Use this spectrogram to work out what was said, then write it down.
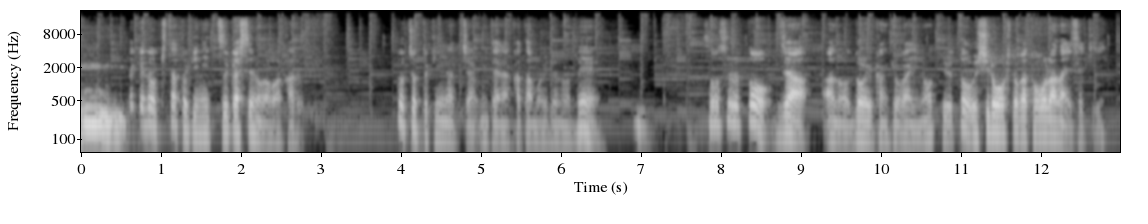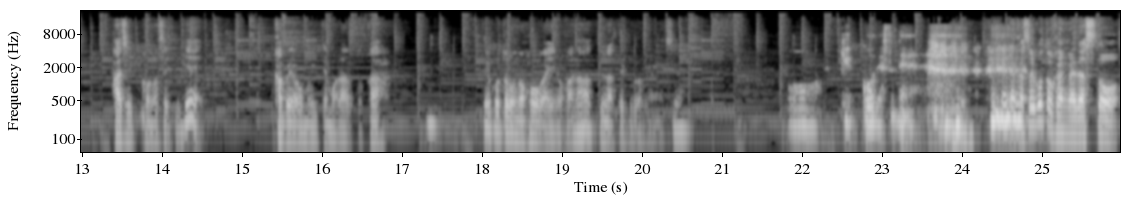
うん。だけど来た時に通過してるのがわかる。とちょっと気になっちゃうみたいな方もいるのでうん、そうすると、じゃあ、あの、どういう環境がいいの？っていうと、後ろを人が通らない席、端っこの席で壁を向いてもらうとか、うん。っていうことの方がいいのかなってなってくるわけなんですね。おー結構ですね。なんかそういうことを考え出すと、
